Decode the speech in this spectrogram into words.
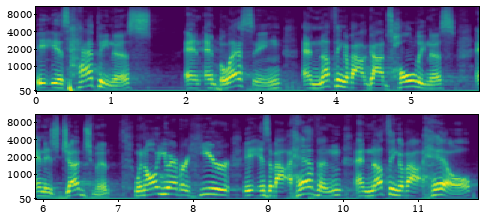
is happiness and, and blessing and nothing about God's holiness and His judgment, when all you ever hear is about heaven and nothing about hell,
